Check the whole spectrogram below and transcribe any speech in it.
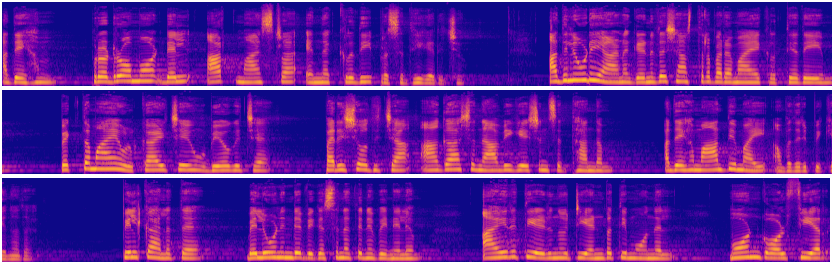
അദ്ദേഹം പ്രൊഡ്രോമോ ഡെൽ ആർട്ട് മാസ്ട്ര എന്ന കൃതി പ്രസിദ്ധീകരിച്ചു. അതിലൂടെയാണ് ഗണിതശാസ്ത്രപരമായ കൃത്യതയും വ്യക്തമായ ഉൾക്കാഴ്ചയും ഉപയോഗിച്ച് പരിശോധിച്ച ആകാശ നാവിഗേഷൻ സിദ്ധാന്തം അദ്ദേഹം ആദ്യമായി അവതരിപ്പിക്കുന്നത്. പിൽക്കാലത്ത് ബലൂണിന്റെ വികസനത്തിന് പിന്നിലും ആയിരത്തി എഴുന്നൂറ്റി എൺപത്തി മൂന്നിൽ മോൺ ഗോൾഫിയർ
